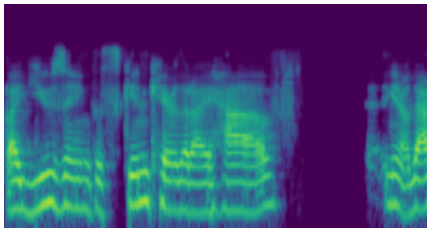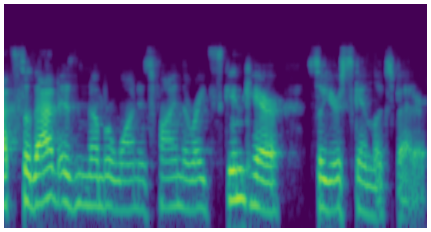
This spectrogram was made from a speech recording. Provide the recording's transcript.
by using the skincare that I have. Eh, you know, that's so that is number one is find the right skincare so your skin looks better.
